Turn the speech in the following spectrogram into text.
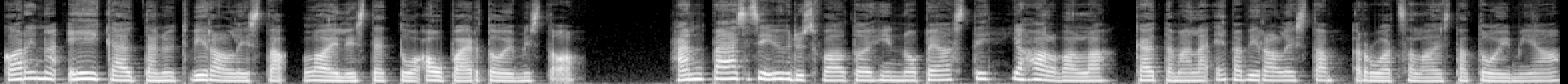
Karina ei käyttänyt virallista laillistettua au toimistoa Hän pääsisi Yhdysvaltoihin nopeasti ja halvalla käyttämällä epävirallista ruotsalaista toimijaa.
